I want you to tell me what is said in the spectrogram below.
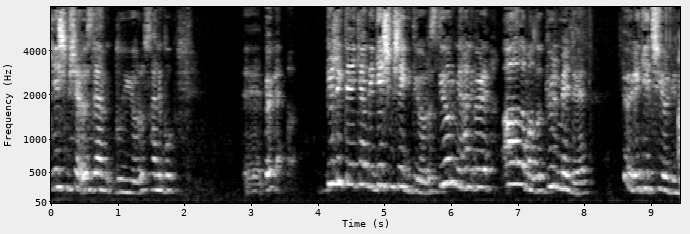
Geçmişe özlem duyuyoruz. Hani bu e, böyle birlikteyken de geçmişe gidiyoruz. Diyorum ya hani böyle ağlamalı, gülmeli. Böyle geçiyor günümüz.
